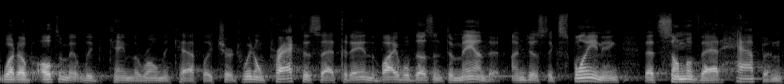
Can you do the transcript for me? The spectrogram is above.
what ultimately became the Roman Catholic Church. We don't practice that today, and the Bible doesn't demand it. I'm just explaining that some of that happened,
